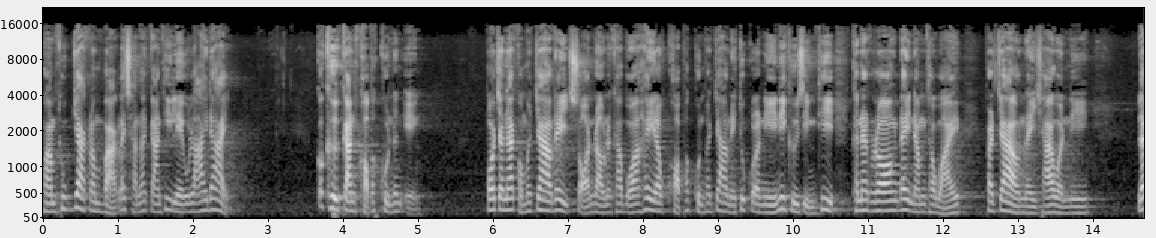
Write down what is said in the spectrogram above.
ความทุกข์ยากลำบากและสถานการณ์ที่เลวร้ายได้ ก็คือการขอบพระคุณนั่นเอง พระเจ้าของพระเจ้าได้สอนเรานะครับว่าให้เราขอบพระคุณพระเจ้าในทุกกรณีนี่คือสิ่งที่คณะร้องได้นำถวายพระเจ้าในเช้าวันนี้ และ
